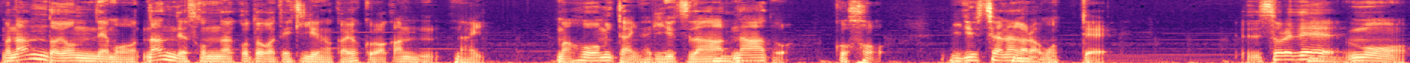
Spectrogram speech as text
うん。まあ、何度読んでもなんでそんなことができるのかよくわかんない。魔法みたいな技術だなぁと、こう、技術者ながら思って、それでも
